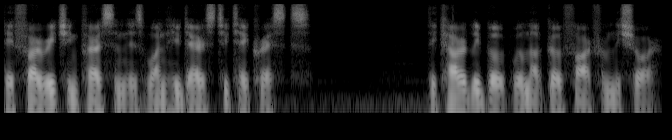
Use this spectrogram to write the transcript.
A far-reaching person is one who dares to take risks. The cowardly boat will not go far from the shore.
